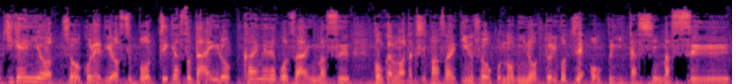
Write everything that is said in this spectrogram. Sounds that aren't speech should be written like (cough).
ごきげんよう、チョコレディオスボッチキャスト第6回目でございます。今回も私、パーソナリティの証拠のみの一人ぼっちでお送りいたします。え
